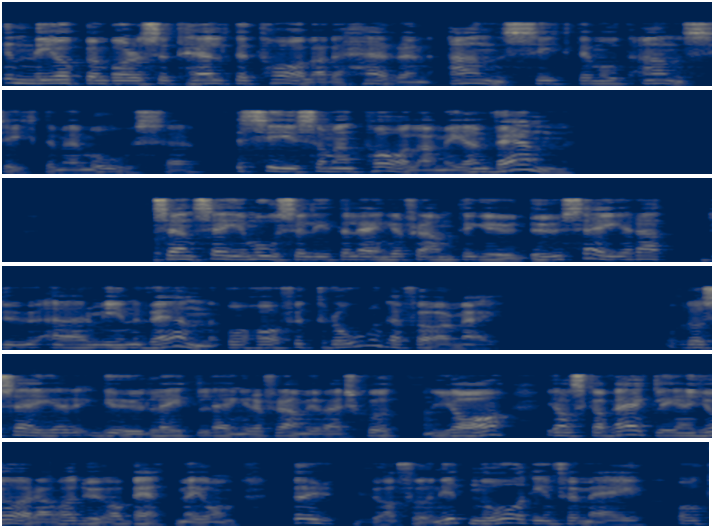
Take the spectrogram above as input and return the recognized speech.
Inne i uppenbarelsetältet talade Herren ansikte mot ansikte med Mose, precis som han talar med en vän. sen säger Mose lite längre fram till Gud, du säger att du är min vän och har förtroende för mig. Och då säger Gud lite längre fram i vers 17, ja, jag ska verkligen göra vad du har bett mig om, för du har funnit nåd inför mig och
